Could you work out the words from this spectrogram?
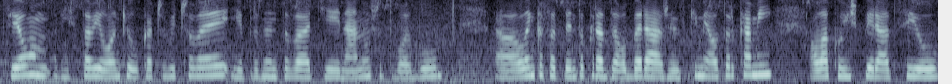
Cieľom výstavy Lenky Lukačovičovej je prezentovať jej najnovšiu tvorbu. Lenka sa tentokrát zaoberá ženskými autorkami, ale ako inšpiráciu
